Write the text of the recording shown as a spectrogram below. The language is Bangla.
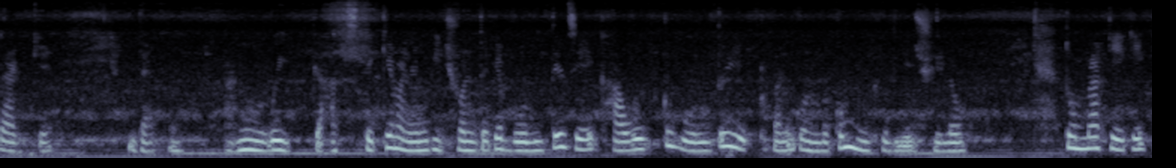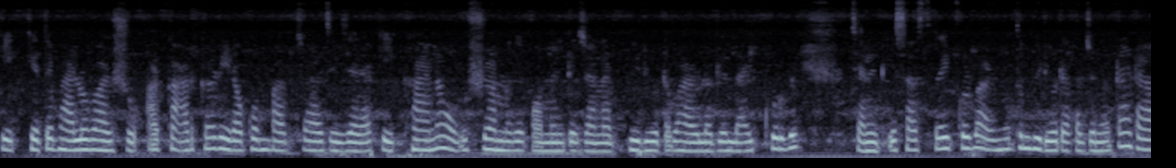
যাকে। দেখো, আমি ওই গাছ থেকে মানে পিছন থেকে বলতে যে খাও, একটু বলতেই একটুখানি কোনোরকম মুখে দিয়েছিল। তোমরা কে কে কেক খেতে ভালোবাসো? আর কার কার এরকম বাচ্চা আছে? যারা কেক খায় না, অবশ্যই আমাকে কমেন্টে জানাবে। ভিডিওটা ভালো লাগলে লাইক করবে চ্যানেলটিকে সাবস্ক্রাইব করবে, আর নতুন ভিডিও দেখার জন্য টাটা।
